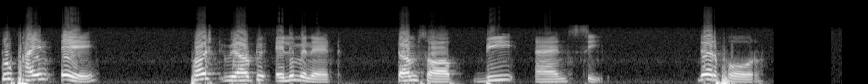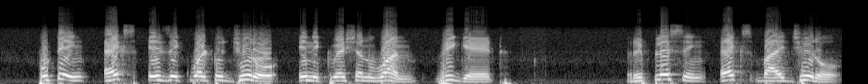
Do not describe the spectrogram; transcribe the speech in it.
To find a first we have to eliminate terms of b and c. Therefore Putting x is equal to 0 in equation 1 we get replacing x by 0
